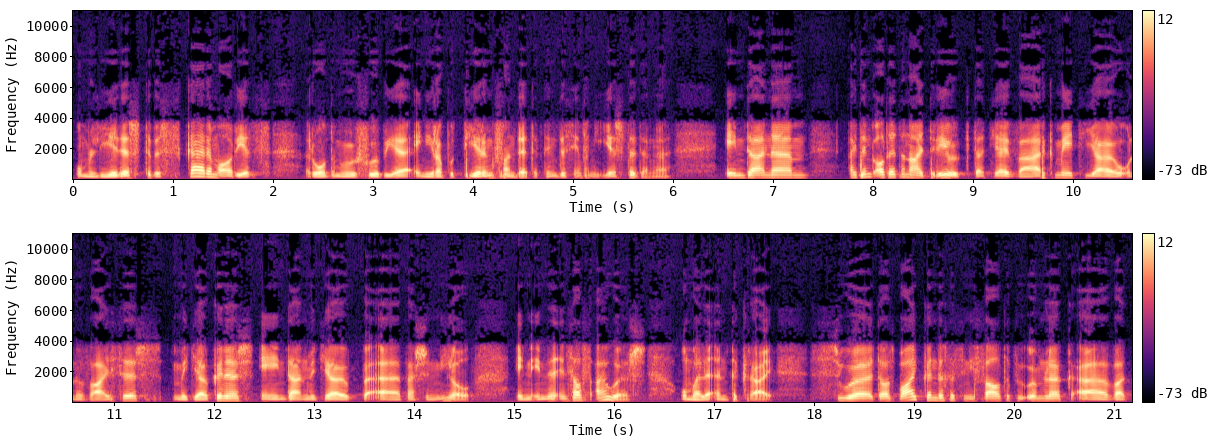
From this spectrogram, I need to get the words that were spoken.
om leerders te beskerm alreeds rondom homofobie en die rapportering van dit. Ek dink dis een van die eerste dinge. En dan ehm um, Ek dink altyd aan daai driehoek dat jy werk met jou onderwysers, met jou kinders en dan met jou uh, personeel en en en selfs ouers om hulle in te kry. So daar's baie kundiges in die veld op die oomblik uh wat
